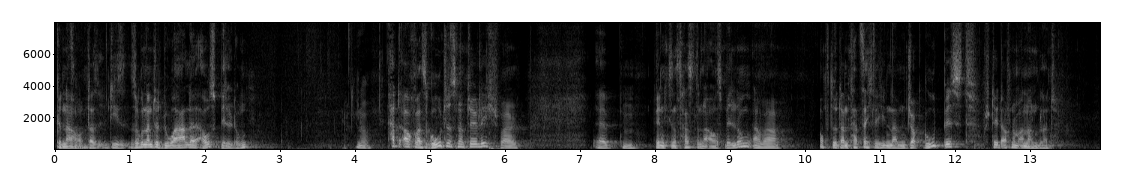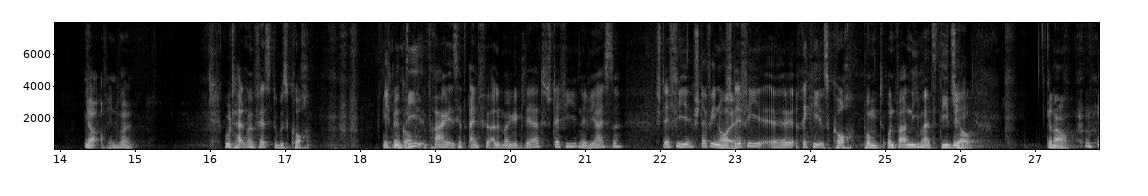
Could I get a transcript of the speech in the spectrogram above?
Genau, das, die sogenannte duale Ausbildung. Genau. Hat auch was Gutes natürlich, weil äh, wenigstens hast du eine Ausbildung, aber ob du dann tatsächlich in deinem Job gut bist, steht auf einem anderen Blatt. Ja, auf jeden Fall. Gut, halten wir fest, du bist Koch. Ich bin Koch. Die Frage ist jetzt ein für alle Mal geklärt. Steffi, ne, wie heißt sie? Steffi. Steffi Neu. Steffi äh, Recki ist Koch. Punkt. Und war niemals DJ. Jo. Genau.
